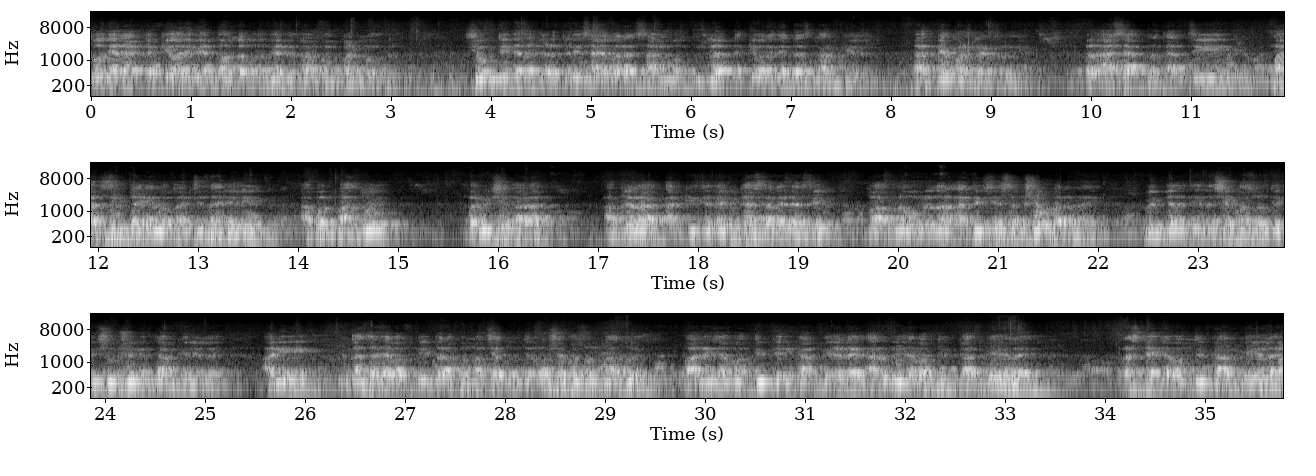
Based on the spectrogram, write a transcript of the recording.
तो त्याला टक्केवारी देत नव्हता म्हणून ह्याचं काम बंद पडलं होतं. शेवटी त्यानं गडकरी साहेबांना सांगून न टक्केवारी देताच काम केलं. हा, त्या कॉन्ट्रॅक्टरने. पण अशा प्रकारची मानसिकता या लोकांची झालेली आपण पाहतोय. भविष्य काळात आपल्याला आणखी जे काही विकास करायचा असेल तो आपला उमेदवार अतिशय सक्षमपणा आहे विद्यार्थी दशेपासून त्यांनी शिवसेनेत काम केलेलं आहे. आणि विकासाच्या बाबतीत तर आपण मागच्या दोन तीन वर्षापासून पाहतोय. पाण्याच्या बाबतीत त्यांनी काम केलेलं आहे आरोग्याच्या बाबतीत काम केलेलं आहे रस्त्याच्या बाबतीत काम केलेलं आहे.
